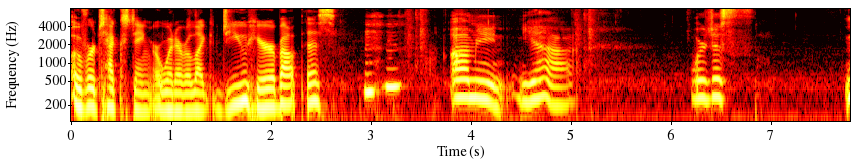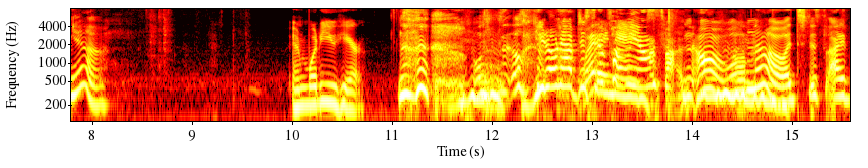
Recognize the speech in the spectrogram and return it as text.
over texting or whatever like do you hear about this i mean yeah we're just yeah and what do you hear you don't have to Way say to put me on the names spot. No, well, no. It's just I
